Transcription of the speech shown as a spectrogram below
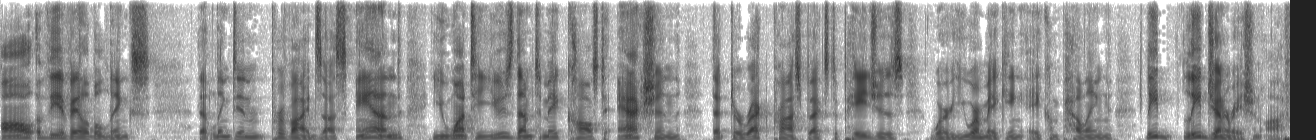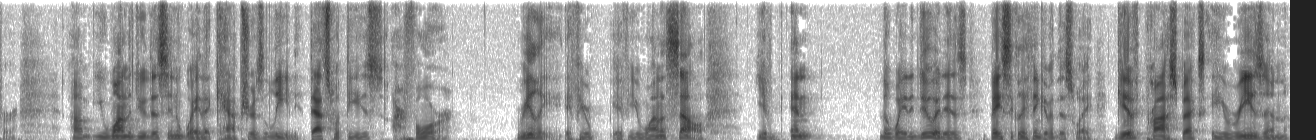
all of the available links that LinkedIn provides us, and you want to use them to make calls to action that direct prospects to pages where you are making a compelling lead lead generation offer um, you want to do this in a way that captures a lead. That's what these are for. Really, if you if you want to sell, you and the way to do it is basically think of it this way: give prospects a reason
